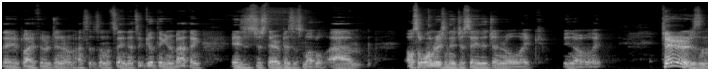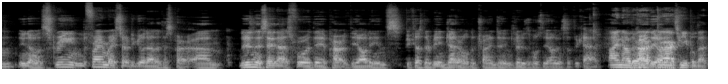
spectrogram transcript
they apply for the general masses. I'm not saying that's a good thing or a bad thing. It's just their business model. Um, also, one reason they just say the general, like you know, like tears and you know, screen the frame rate started to go down at this part. Um, the reason they say that is for the part of the audience because they're being general. They're trying to include as much of the audience as they can. I know The there are the there are people that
